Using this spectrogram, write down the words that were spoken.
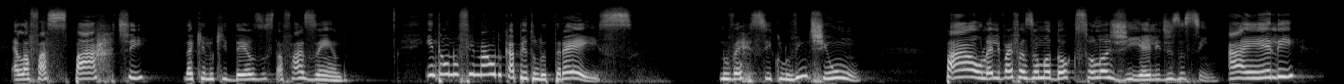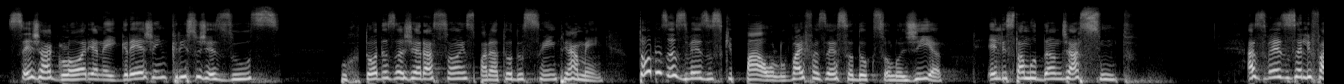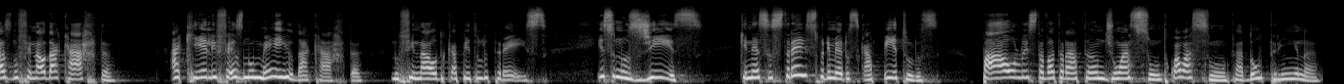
ela faz parte daquilo que Deus está fazendo. Então, no final do capítulo 3, no versículo 21, Paulo ele vai fazer uma doxologia. Ele diz assim: A ele seja a glória na igreja em Cristo Jesus, por todas as gerações, para todos sempre. Amém. Todas as vezes que Paulo vai fazer essa doxologia, ele está mudando de assunto. Às vezes ele faz no final da carta. Aqui ele fez no meio da carta, no final do capítulo 3. Isso nos diz que nesses três primeiros capítulos, Paulo estava tratando de um assunto. Qual assunto? A doutrina,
